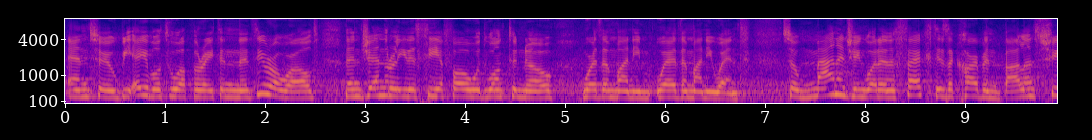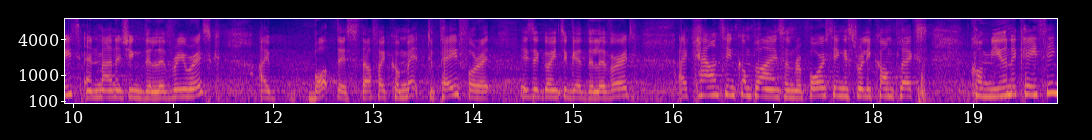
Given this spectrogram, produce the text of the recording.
and to be able to operate in a net zero world, then generally the CFO would want to know where the money, where the money went. So managing what in effect is a carbon balance balance sheet and managing delivery risk. I bought this stuff, I commit to pay for it. Is it going to get delivered? Accounting, compliance, and reporting is really complex. Communicating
